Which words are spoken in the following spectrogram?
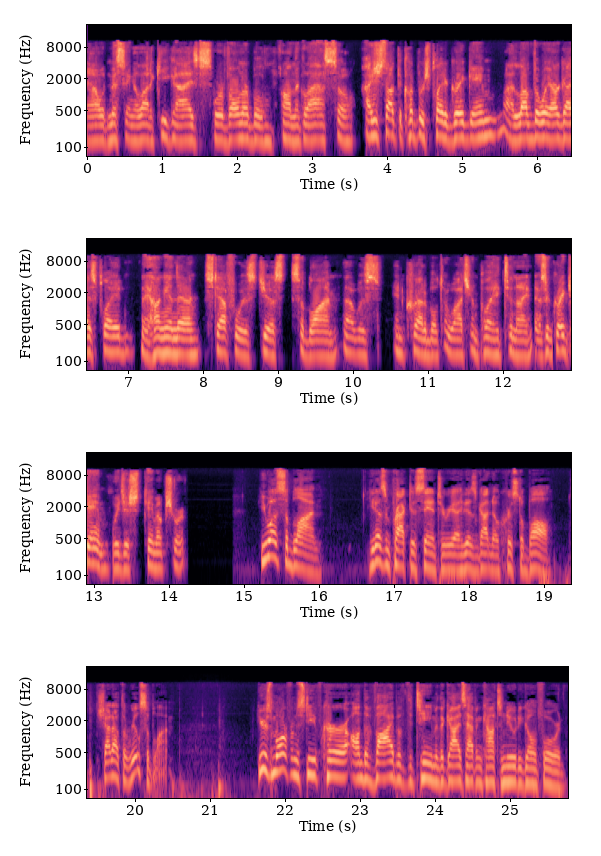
Now with missing a lot of key guys, we're vulnerable on the glass. So I just thought the Clippers played a great game. I love the way our guys played. They hung in there. Steph was just sublime. That was incredible to watch him play tonight. It was a great game. We just came up short. He was sublime. He doesn't practice Santeria. He doesn't got no crystal ball. Shout out the real sublime. Here's more from Steve Kerr on the vibe of the team and the guys having continuity going forward.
